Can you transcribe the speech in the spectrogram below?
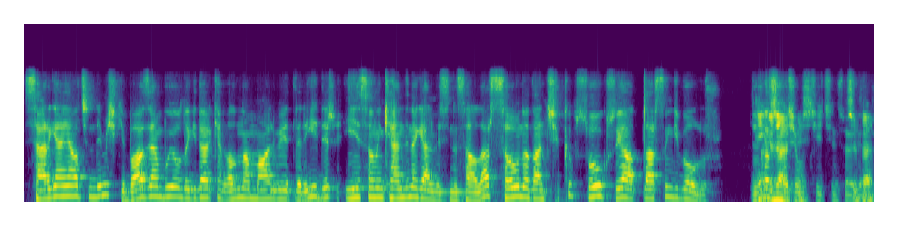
Sergen Yalçın demiş ki bazen bu yolda giderken alınan mağlubiyetler iyidir. İnsanın kendine gelmesini sağlar. Saunadan çıkıp soğuk suya atlarsın gibi olur. ne güzel. için Süper.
